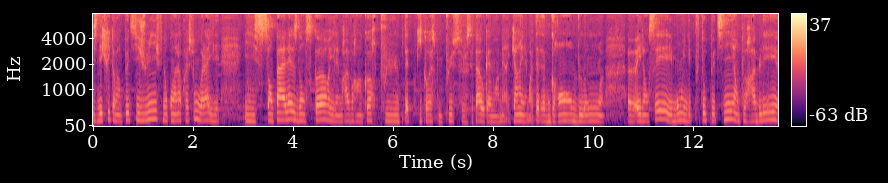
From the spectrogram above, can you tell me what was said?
Il se décrit comme un petit juif, donc on a l'impression que voilà, il se sent pas à l'aise dans ce corps. Il aimerait avoir un corps plus, peut-être qui correspond plus, je sais pas, au canon américain. Il aimerait peut-être être grand, blond, euh, élancé. Et bon, il est plutôt petit, un peu rablé.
